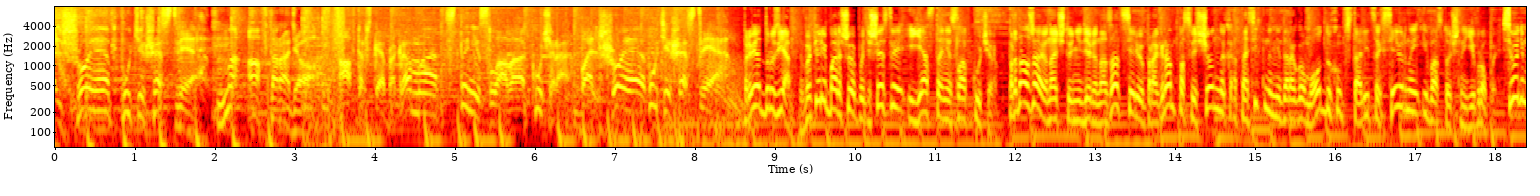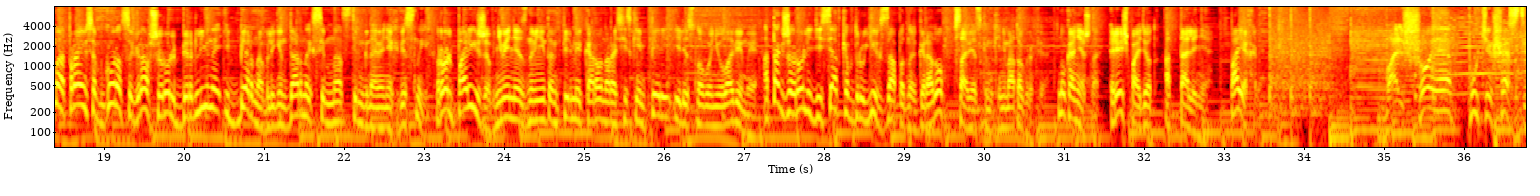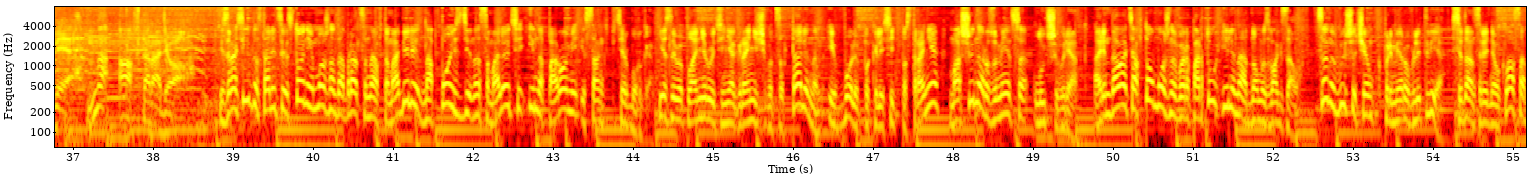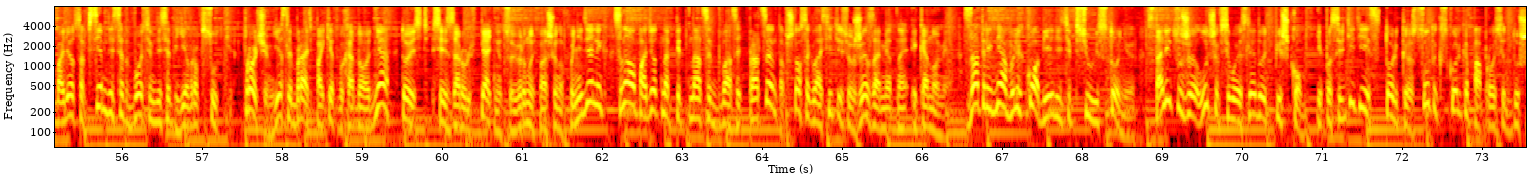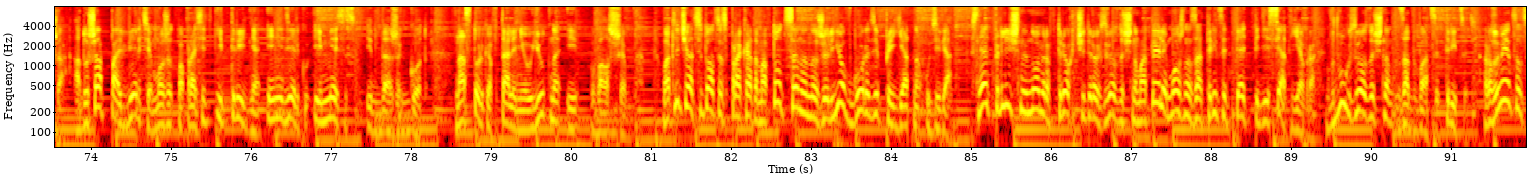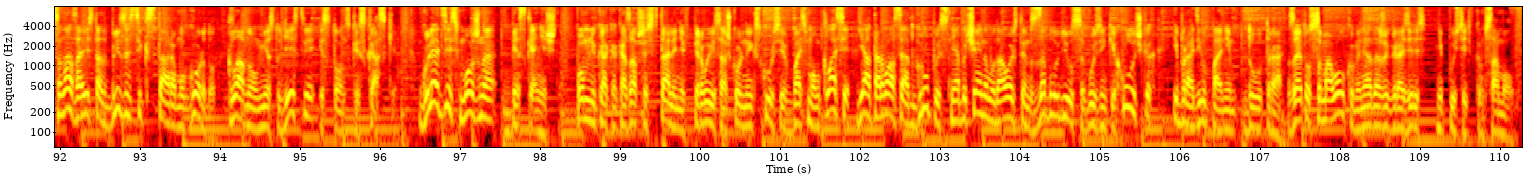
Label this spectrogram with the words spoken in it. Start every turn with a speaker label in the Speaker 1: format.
Speaker 1: Большое путешествие на Авторадио. Авторская программа Станислава Кучера. Большое путешествие.
Speaker 2: Привет, друзья! В эфире «Большое путешествие» и я, Станислав Кучер. Продолжаю начатую неделю назад серию программ, посвященных относительно недорогому отдыху в столицах Северной и Восточной Европы. Сегодня мы отправимся в город, сыгравший роль Берлина и Берна в легендарных 17 мгновениях весны, роль Парижа в не менее знаменитом фильме «Корона Российской империи» или «Снова неуловимые», а также роли десятков других западных городов в советском кинематографе. Ну, конечно, речь пойдет о Таллине. Поехали!
Speaker 1: Большое путешествие на Авторадио.
Speaker 2: Из России до столицы Эстонии можно добраться на автомобиле, на поезде, на самолете и на пароме из Санкт-Петербурга. Если вы планируете не ограничиваться Таллином и в волю поколесить по стране, машина, разумеется, лучший вариант. Арендовать авто можно в аэропорту или на одном из вокзалов. Цены выше, чем, к примеру, в Литве. Седан среднего класса обойдется в 70-80 евро в сутки. Впрочем, если брать пакет выходного дня, то есть сесть за руль в пятницу и вернуть машину в понедельник, цена упадет на 15-20%, что, согласитесь, уже заметная экономия. За три дня вы легко объедете всю Эстонию. Столицу же лучше всего исследовать пешком и посвятить ей столько суток, сколько попросит душа. А душа, поверьте, может попросить и три дня, и недельку, и месяц, и даже год. Настолько в Таллине уютно и волшебно. В отличие от ситуации с прокатом авто, цены на жилье в городе приятно удивят. Снять приличный номер в 3-4 звездочном отеле можно за 35-50 евро, в двухзвездочном за 20-30. Разумеется, цена зависит от близости к старому городу, главному месту действия эстонской сказки. Гулять здесь можно бесконечно. Помню, как, оказавшись в Таллине впервые со школьной экскурсии в восьмом классе, я оторвался от группы, с необычайным удовольствием заблудился в узеньких улочках и бродил по ним до утра. За эту самоволку меня даже грозились не пустить в комсомол.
